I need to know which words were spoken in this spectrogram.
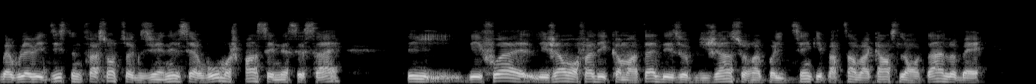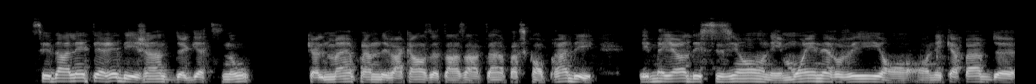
ben, vous l'avez dit, c'est une façon de s'oxygéner le cerveau. Moi, je pense que c'est nécessaire. des fois, les gens vont faire des commentaires désobligeants sur un politicien qui est parti en vacances longtemps. Là, ben, c'est dans l'intérêt des gens de Gatineau que le maire prenne des vacances de temps en temps parce qu'on prend des, meilleures décisions, on est moins énervé, on, est capable de,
